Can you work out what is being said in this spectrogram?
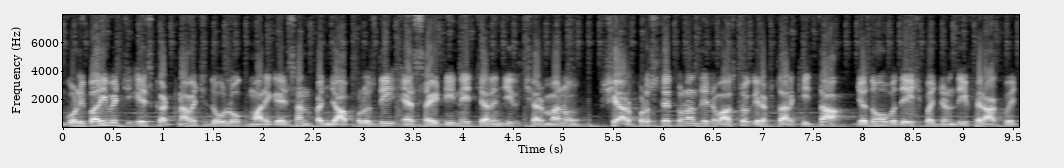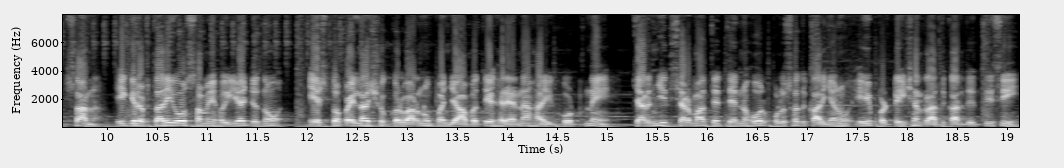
ਗੋਲੀਬਾਰੀ ਵਿੱਚ ਇਸ ਘਟਨਾ ਵਿੱਚ ਦੋ ਲੋਕ ਮਾਰੇ ਗਏ ਸਨ। ਪੰਜਾਬ ਪੁਲਿਸ ਦੀ ਐਸਆਈਟੀ ਨੇ ਚਰਨਜੀਤ ਸ਼ਰਮਾ ਨੂੰ ਹੁਸ਼ਿਆਰਪੁਰ ਸਥਿਤ ਉਹਨਾਂ ਦੇ ਨਿਵਾਸ ਤੋਂ ਗ੍ਰਿਫਤਾਰ ਕੀਤਾ, ਜਦੋਂ ਉਹ ਵਿਦੇਸ਼ ਭੱਜਣ ਦੀ ਫਿਰਾਕ ਵਿੱਚ ਸਨ। ਇਹ ਗ੍ਰਿਫਤਾਰੀ ਉਸ ਸਮੇਂ ਹੋਈ ਹੈ ਜਦੋਂ ਇਸ ਤੋਂ ਪਹਿਲਾਂ ਸ਼ੁੱਕਰਵਾਰ ਨੂੰ ਪੰਜਾਬ ਅਤੇ ਹਰਿਆਣਾ ਹਾਈ ਕੋਰਟ ਨੇ ਚਰਨਜੀਤ ਸ਼ਰਮਾ ਤੇ ਤਿੰਨ ਹੋਰ ਪੁਲਿਸ ਅਧਿਕਾਰੀਆਂ ਨੂੰ ਇਹ ਪਟੀਸ਼ਨ ਰੱਦ ਕਰ ਦਿੱਤੀ ਸੀ,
